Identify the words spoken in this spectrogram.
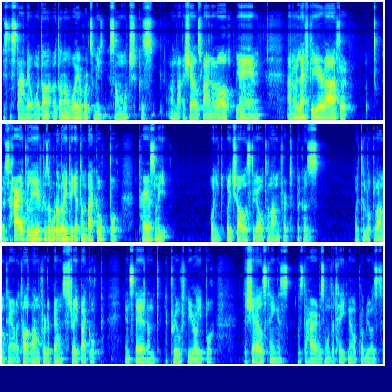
is the standout. one. I don't, I don't know why it hurts me so much because I'm not a Shels fan at all. Yeah. Um, and I left the year after. It's hard to leave because I would have liked to get them back up, but personally, I, I chose to go to Longford because I had to look long term. I thought Longford would bounce straight back up instead, and it proved to be right. But the Shels thing is was the hardest one to take. Now it probably was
